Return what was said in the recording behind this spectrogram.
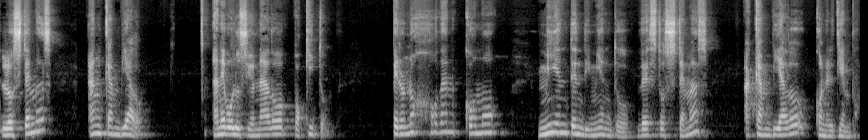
Los temas han cambiado, han evolucionado poquito, pero no jodan cómo mi entendimiento de estos temas ha cambiado con el tiempo.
